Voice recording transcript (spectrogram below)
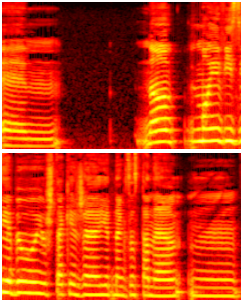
Um, no, moje wizje były już takie, że jednak zostanę um,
